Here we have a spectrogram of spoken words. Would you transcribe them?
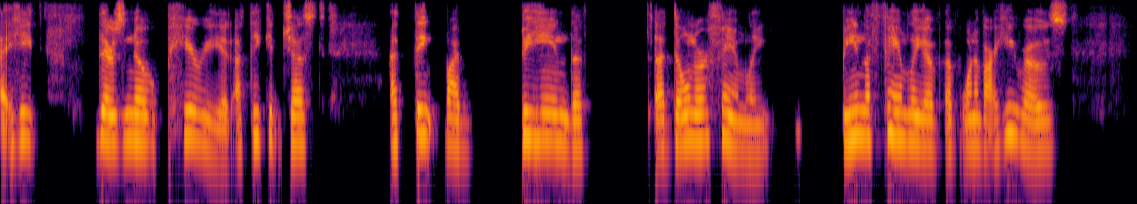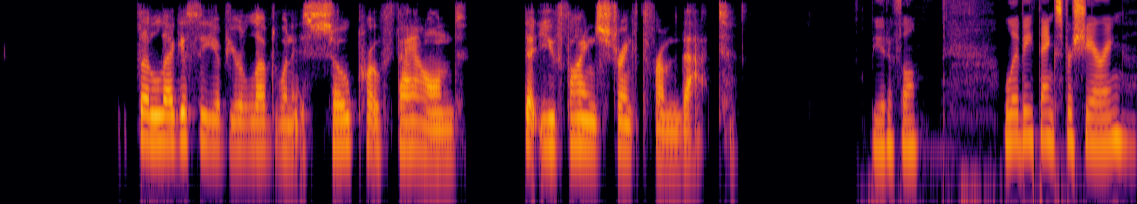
Uh, he, there's no period. I think it just, I think by being the a donor family being the family of, of one of our heroes, the legacy of your loved one is so profound that you find strength from that. Beautiful. Libbie, thanks for sharing.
